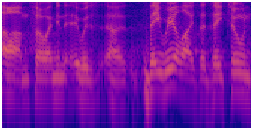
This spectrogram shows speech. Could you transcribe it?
Um, so, I mean, it was, uh, they realized that Zaytun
